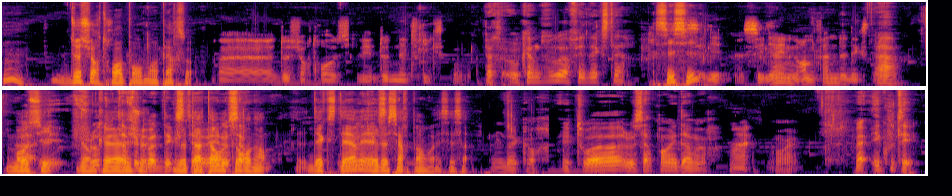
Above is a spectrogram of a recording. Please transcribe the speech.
Mhm. 2 sur 3 pour moi, perso. Euh, 2 sur 3 aussi. Les deux de Netflix. Pers- aucun de vous a fait Dexter? Si, si, Célia- est une grande fan de Dexter. Ah, moi Ah, aussi. Flo, Donc, t'as euh, fait je, quoi, je Dexter t'attends au tournant. Dexter et le serpent, ouais, c'est ça. d'accord. Et toi, Le Serpent et Dahmer Ouais. Ouais. Bah écoutez,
